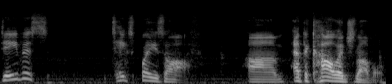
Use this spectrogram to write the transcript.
Davis takes plays off um, at the college level.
